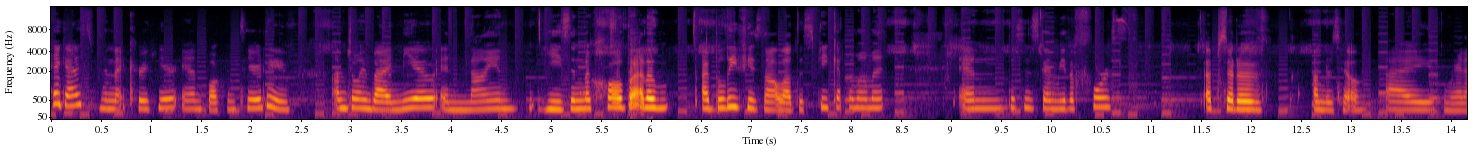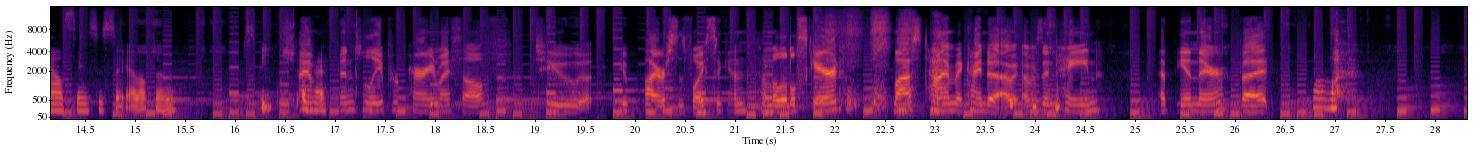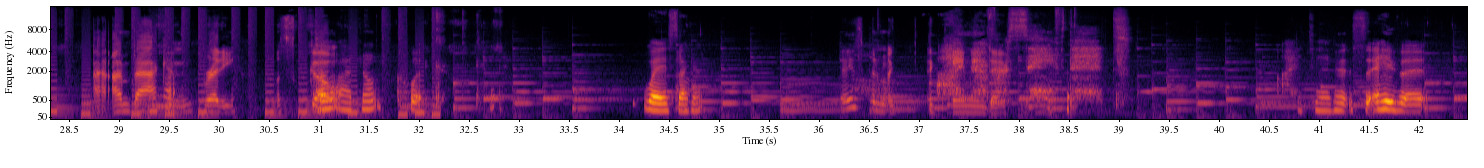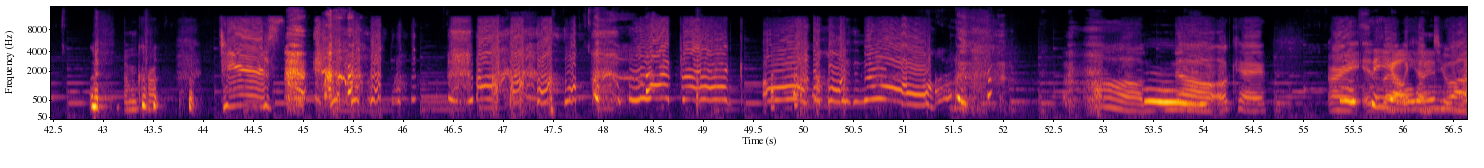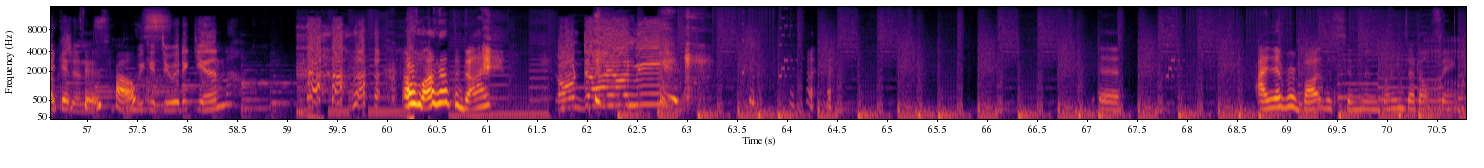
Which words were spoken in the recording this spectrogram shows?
Hey guys, Midnight Crew here, and welcome to your team. I'm joined by Neo and Nyan. He's in the call, but I, I believe he's not allowed to speak at the moment. And this is going to be the fourth episode of Undertale. I ran out of things to say. I don't know speech. I Okay. am mentally preparing myself to do Papyrus's voice again. I'm a little scared. Last time, it kind of I, I was in pain at the end there, but I, I'm back and ready. Let's go. oh. I don't click. Okay. Wait a second. Today's been my, a I gaming never day. saved it. I didn't save it. I'm cr- tears. what the heck? Oh no! Oh no! Okay. All right. Is that we have two when I get to options. We could do it again. Oh, I'm not to die. Don't die on me! Eh. I never bought the cinnamon buns, I don't think.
